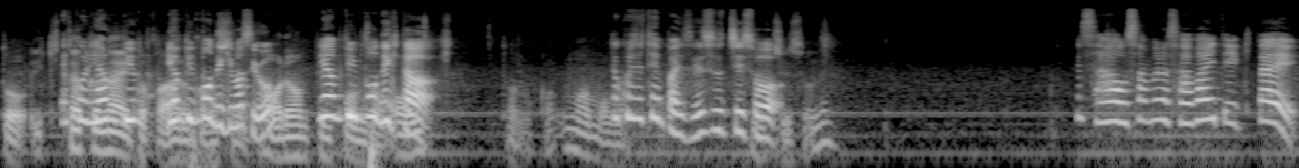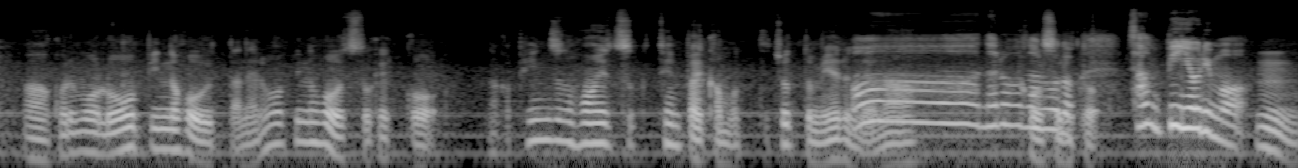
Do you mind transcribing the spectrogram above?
と行きえたくないとかヤンピンポンできますよ。あヤンピンポンできた。でこれでテンパイですね。スーチーソそっちですよね。でさあおさむらさばいていきたい。あこれもローピンの方打ったね。ローピンの方打つと結構ピンズの本質テンパイかもってちょっと見えるんだよな。ああなるほどこなるほど。うすると。3ピンよりも。うん。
